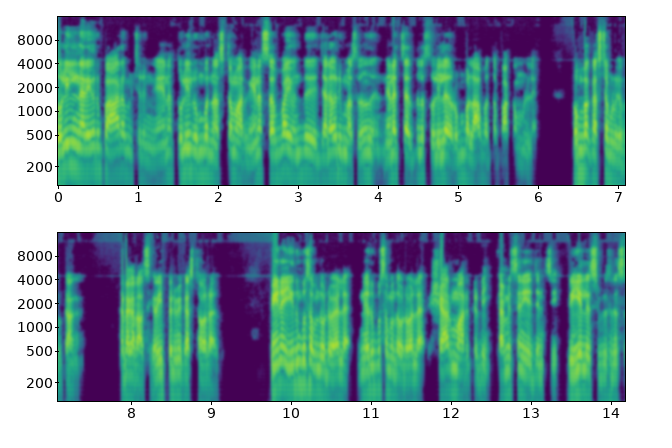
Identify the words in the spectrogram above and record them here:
தொழில் நிறைய பேர் இப்போ ஆரம்பிச்சிருங்க. ஏன்னா தொழில் ரொம்ப நஷ்டமா இருக்கும். ஏன்னா செவ்வாய் வந்து ஜனவரி மாசத்துல வந்து நினைச்ச இடத்துல தொழில ரொம்ப லாபத்தை பார்க்க முடியல. ரொம்ப கஷ்டப்பட்டு இருக்காங்க. கடகராசிகள் இப்பயுமே கஷ்டம் வராது. மெயினாக இரும்பு சம்மந்தப்பட்ட வேலை நெருப்பு சம்மந்தப்பட்ட வேலை share marketing commission agency real estate business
